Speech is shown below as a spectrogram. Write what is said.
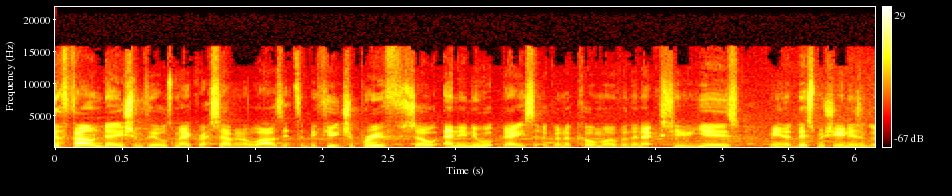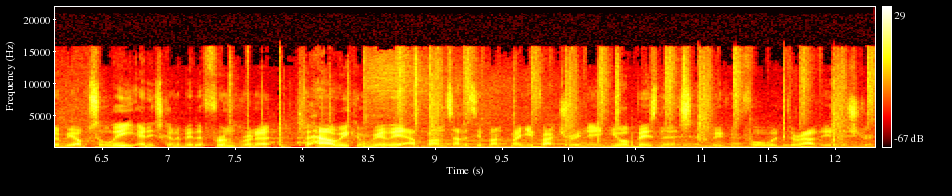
The foundation for the Ultimaker S7 allows it to be future-proof, so any new updates that are going to come over the next few years mean that this machine isn't going to be obsolete and it's going to be the front runner for how we can really advance additive manufacturing in your business and moving forward throughout the industry.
